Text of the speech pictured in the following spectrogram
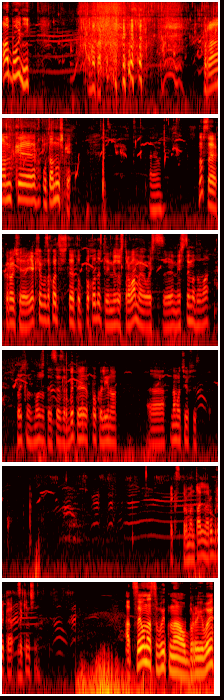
Або ні. Або так. Пранк е, утанушки. Е, Ну все, коротше, якщо ви захочете тут походити між островами, ось е, між цими двома, точно зможете це зробити по коліно, намочившись. Експериментальна рубрика закінчена. А це у нас вид на обриви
